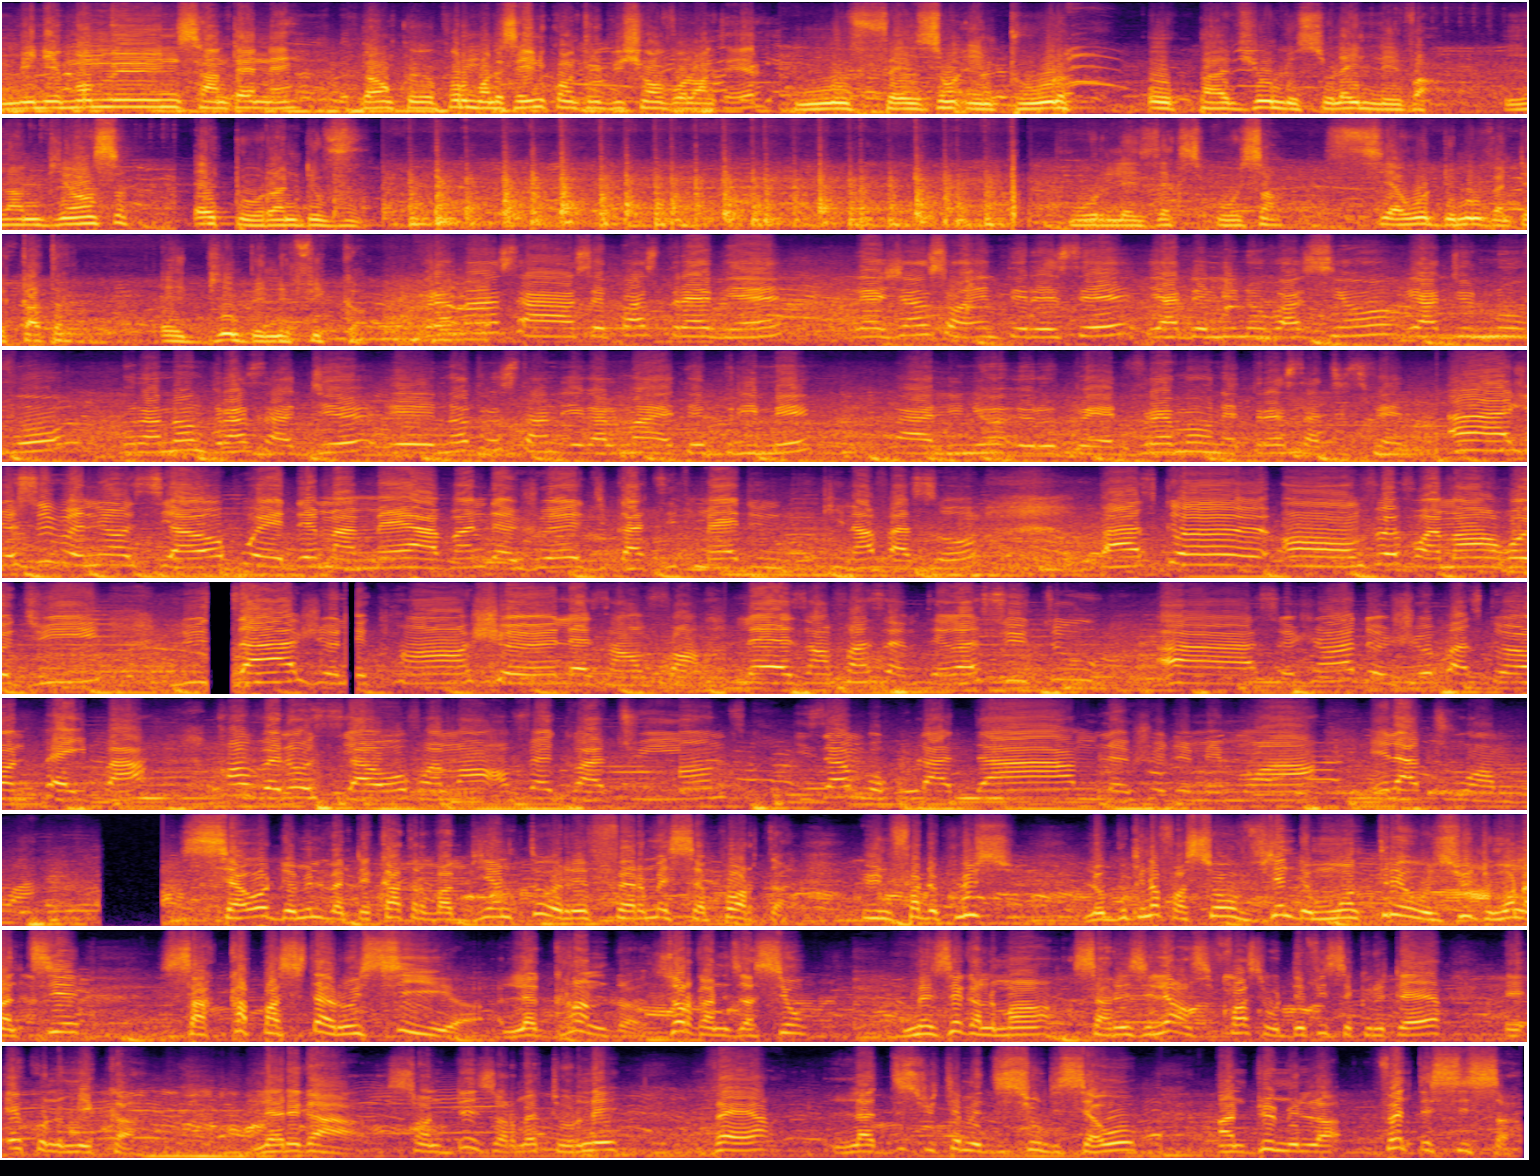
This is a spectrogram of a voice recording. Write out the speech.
Minimum une centaine. Hein. Donc, pour moi, c'est une contribution volontaire. Nous faisons un tour au pavillon Le Soleil Levant. L'ambiance est au rendez-vous. Pour les exposants, Siao 2024 est bien bénéfique. Vraiment, ça se passe très bien. Les gens sont intéressés, il y a de l'innovation, il y a du nouveau. Nous rendons grâce à Dieu et notre stand également a été primé par l'Union européenne. Vraiment, on est très satisfaits. Euh, je suis venue au CIAO pour aider ma mère vendre des jeux éducatifs made in Burkina Faso parce qu'on veut vraiment réduire l'usage de l'écran chez les enfants. Les enfants s'intéressent surtout à genre de jeu parce qu'on ne paye pas. Quand on vient au CIAO, vraiment, on fait gratuit. Ils aiment beaucoup la dame, les jeux de mémoire et la tour en bois. CIAO 2024 va bientôt refermer ses portes. Une fois de plus, le Burkina Faso vient de montrer aux yeux du monde entier sa capacité à réussir les grandes organisations, mais également sa résilience face aux défis sécuritaires et économiques. Les regards sont désormais tournés vers la 18e édition du CIAO en 2026.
